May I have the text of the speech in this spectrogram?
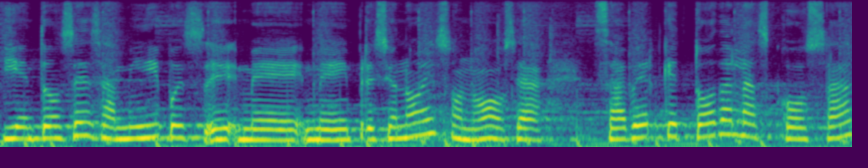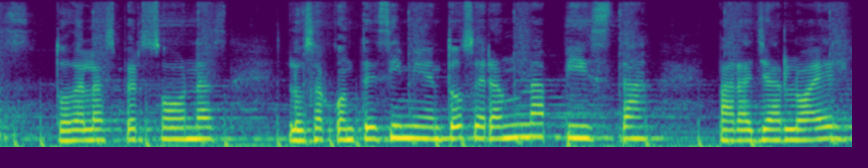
Y entonces a mí pues eh, me, impresionó eso, ¿no? O sea, saber que todas las cosas, todas las personas, los acontecimientos eran una pista para hallarlo a Él.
